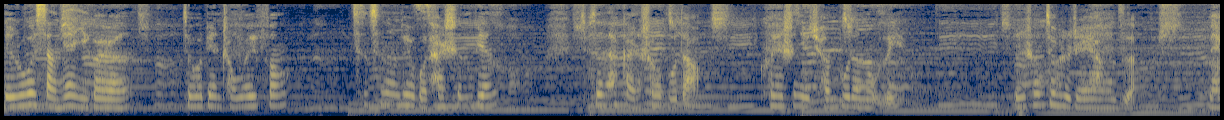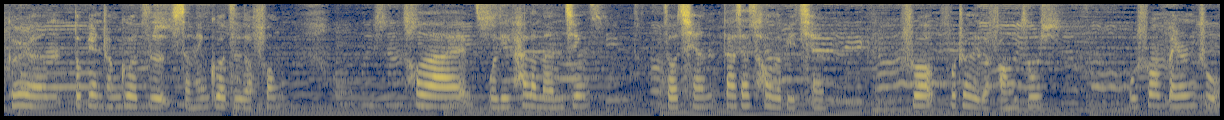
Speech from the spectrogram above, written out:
你如果想念一个人，就会变成微风，轻轻地掠过他身边，就算他感受不到，可也是你全部的努力。人生就是这样子，每个人都变成各自想念各自的风。后来我离开了南京，走前大家凑了笔钱，说付这里的房租。我说没人住，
